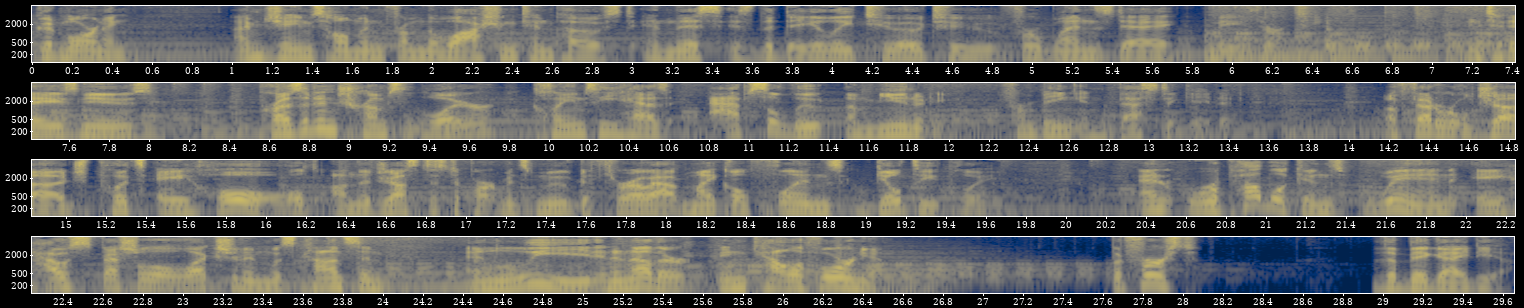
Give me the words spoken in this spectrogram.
Good morning. I'm James Hohmann from The Washington Post, and this is the Daily 202 for Wednesday, May 13th. In today's news, President Trump's lawyer claims he has absolute immunity from being investigated. A federal judge puts a hold on the Justice Department's move to throw out Michael Flynn's guilty plea. And Republicans win a House special election in Wisconsin and lead in another in California. But first, the big idea.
